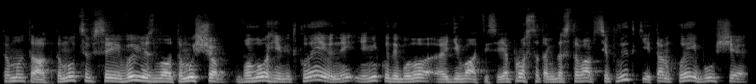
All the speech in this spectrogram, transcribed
Тому так, тому це все і вилізло, тому що вологі від клею ні, нікуди було е, діватися. Я просто так доставав ці плитки, і там клей був ще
